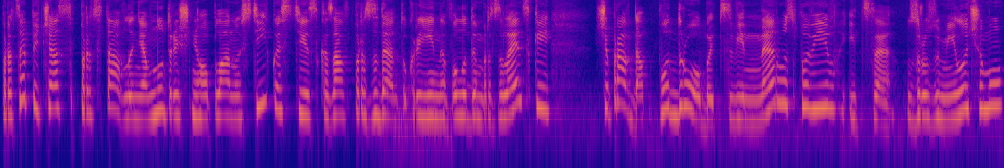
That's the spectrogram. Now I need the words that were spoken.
Про це під час представлення внутрішнього плану стійкості сказав президент України Володимир Зеленський. Щоправда, подробиць він не розповів, і це зрозуміло чому.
